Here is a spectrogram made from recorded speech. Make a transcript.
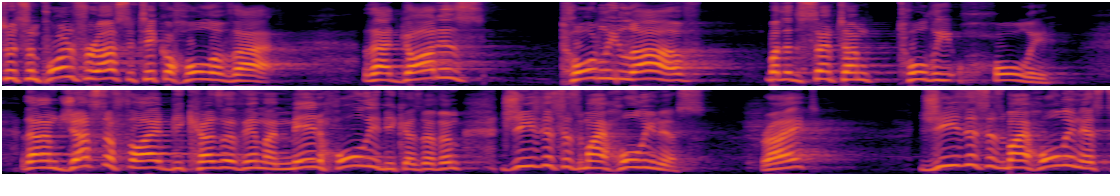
So it's important for us to take a hold of that that God is totally love, but at the same time, totally holy. That I'm justified because of Him, I'm made holy because of Him. Jesus is my holiness, right? Jesus is my holiness.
